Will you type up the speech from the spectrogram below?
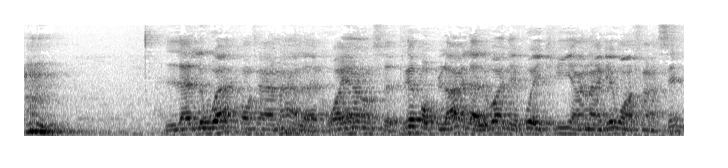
la loi, contrairement à la croyance très populaire, la loi n'est pas écrite en anglais ou en français.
